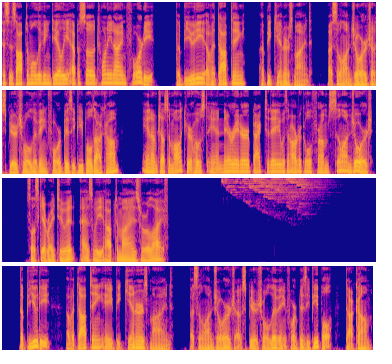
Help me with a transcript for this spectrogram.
This is Optimal Living Daily, episode 2940 The Beauty of Adopting a Beginner's Mind by Cylon George of spirituallivingforbusypeople.com. And I'm Justin Malek, your host and narrator, back today with an article from Cylon George. So let's get right to it as we optimize your life. The Beauty of Adopting a Beginner's Mind by Cylon George of spirituallivingforbusypeople.com.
